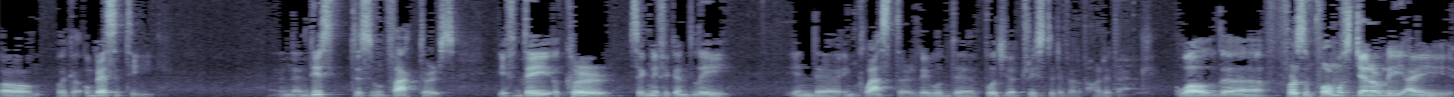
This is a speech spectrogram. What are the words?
uh, like obesity. And then these, these factors, if they occur significantly in the in cluster, they would uh, put you at risk to develop heart attack. Well, the, first and foremost, generally, I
